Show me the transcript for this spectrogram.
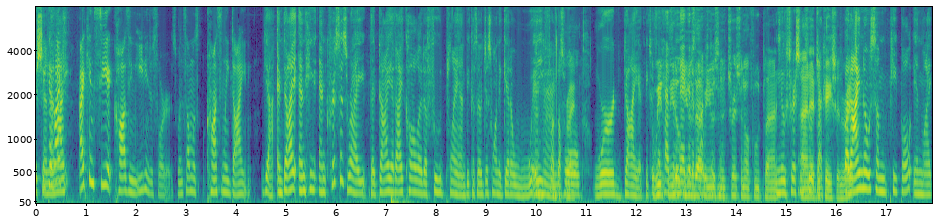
dietitian. Because and I, c- I can see it causing eating disorders when someone's constantly dieting. Yeah, and diet, and he and Chris is right that diet. I call it a food plan because I just want to get away mm-hmm. from the That's right. whole word diet because we, it has we a don't negative use that. We use nutritional food plans, nutritional and food plan. education, right? But I know some people in my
